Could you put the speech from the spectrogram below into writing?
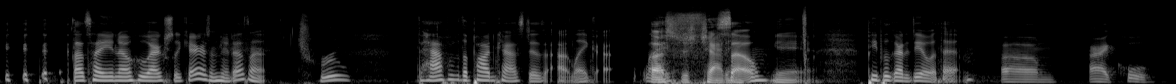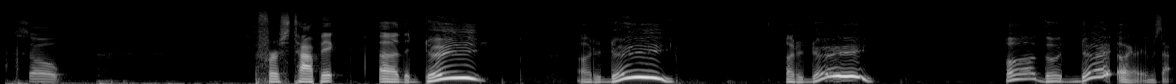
that's how you know who actually cares and who doesn't. True. Half of the podcast is uh, like uh, life, Us just chatting. So Yeah. people got to deal with it. Um. All right. Cool. So, first topic of the day. Of the day. Of the day. Of the day. Okay, let me stop.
